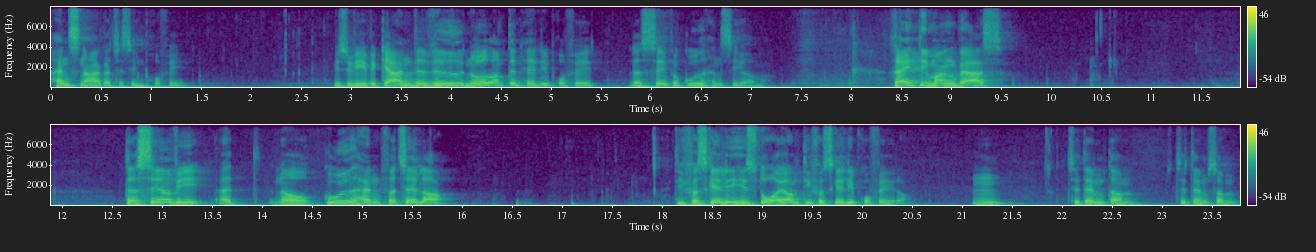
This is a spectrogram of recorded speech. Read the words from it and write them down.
han snakker til sin profet. Hvis vi vil gerne vil vide noget om den hellige profet, lad os se, hvad Gud han siger om ham. Rigtig mange vers, der ser vi, at når Gud han fortæller de forskellige historier om de forskellige profeter, mm, til dem, der til dem, som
